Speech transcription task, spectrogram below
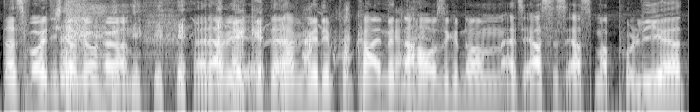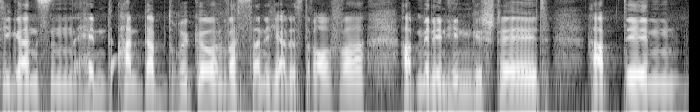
das wollte ich doch nur hören. Dann habe ich, hab ich mir den Pokal mit nach Hause genommen, als erstes erstmal poliert, die ganzen Hand, Handabdrücke und was da nicht alles drauf war, habe mir den hingestellt, habe den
